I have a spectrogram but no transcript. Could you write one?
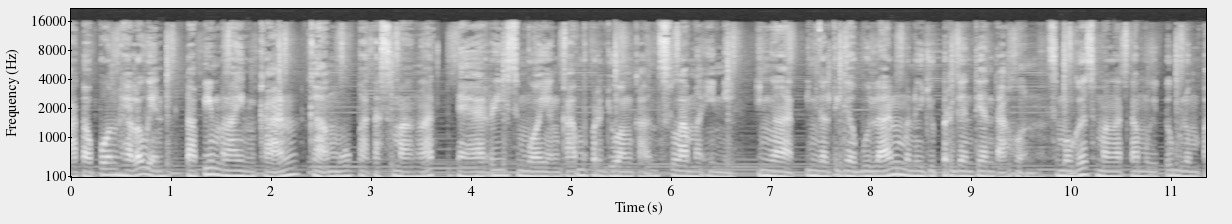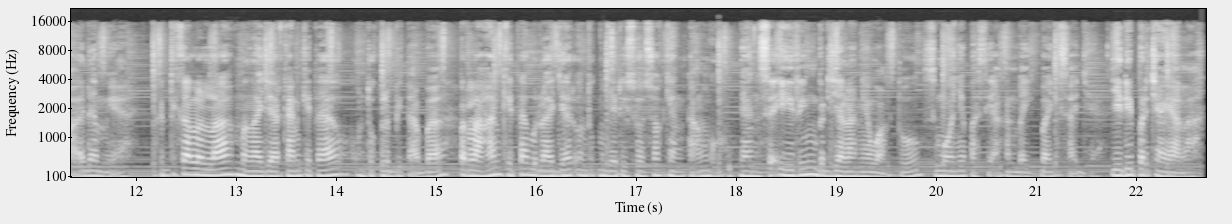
ataupun Halloween, tapi melainkan kamu patah semangat dari semua yang kamu perjuangkan selama ini. Ingat, tinggal tiga bulan menuju pergantian tahun. Semoga semangat kamu itu belum padam ya. Ketika lelah mengajarkan kita untuk lebih tabah, perlahan kita belajar untuk menjadi sosok yang tangguh. Dan seiring berjalannya waktu, semuanya pasti akan baik-baik saja. Jadi percayalah,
